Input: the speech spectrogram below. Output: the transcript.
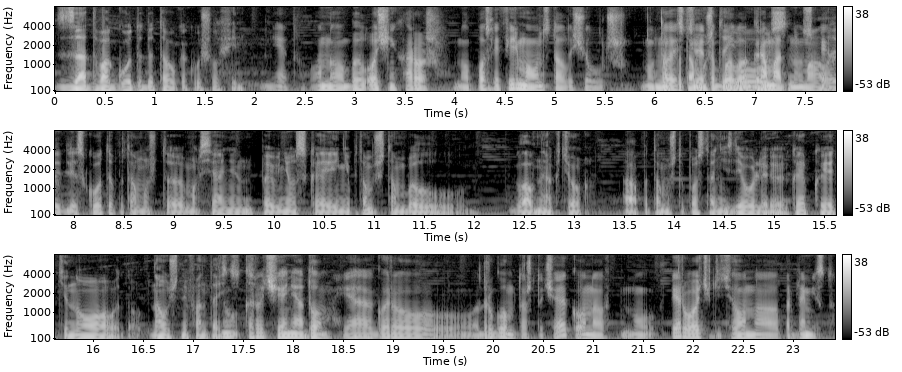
за два года до того, как вышел фильм? Нет, он э, был очень хорош, но после фильма он стал еще лучше. Ну, Ну, то есть потому это что было громадный снимал успех. Эдли Скотт, и потому что «Марсианин» привнес скорее не потому, что там был главный актер, а потому что просто они сделали крепкое кино научной фантастики. Ну, короче, я не о том. Я говорю о другом. То, что человек, он, э, ну, в первую очередь, он э, программист.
